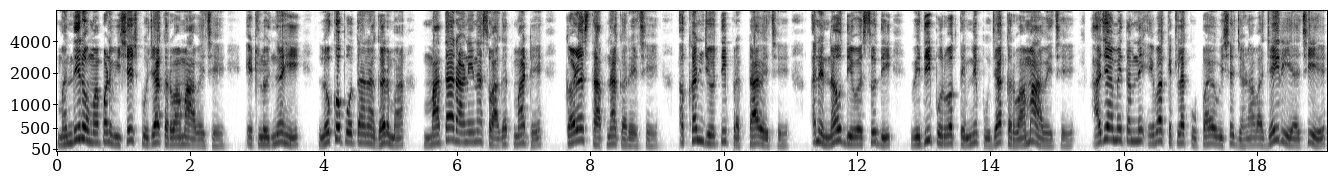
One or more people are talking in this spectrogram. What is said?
મંદિરોમાં પણ વિશેષ પૂજા કરવામાં આવે છે. એટલું જ નહીં, લોકો પોતાના ઘરમાં માતા રાણીના સ્વાગત માટે કળશ સ્થાપના કરે છે, અખંડ જ્યોતિ પ્રગટાવે છે અને નવ દિવસ સુધી વિધિપૂર્વક તેમની પૂજા કરવામાં આવે છે. આજે અમે તમને એવા કેટલાક ઉપાયો વિશે જણાવવા જઈ રહ્યા છીએ,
